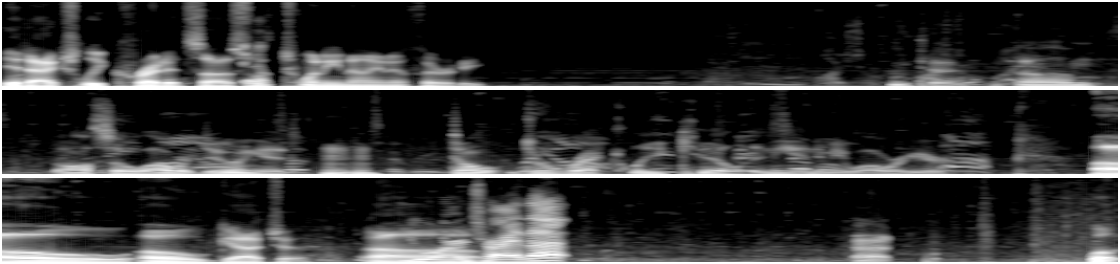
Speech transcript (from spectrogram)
It actually credits us with 29 or 30. Okay. Um, also, while we're doing it, hmm don't directly kill any enemy while we're here. Oh, oh, gotcha. Uh, you want to try that? Ah, Well,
